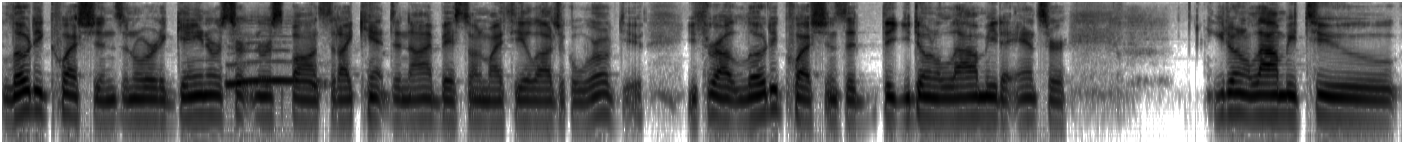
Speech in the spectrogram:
Loaded questions in order to gain a certain response that I can't deny based on my theological worldview. You throw out loaded questions that, that you don't allow me to answer. You don't allow me to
